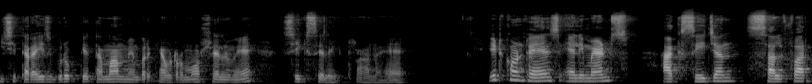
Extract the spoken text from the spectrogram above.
इसी तरह इस ग्रुप के तमाम मेंबर के आउटर मोस्ट शेल में सिक्स इलेक्ट्रॉन है। It contains elements oxygen sulphur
